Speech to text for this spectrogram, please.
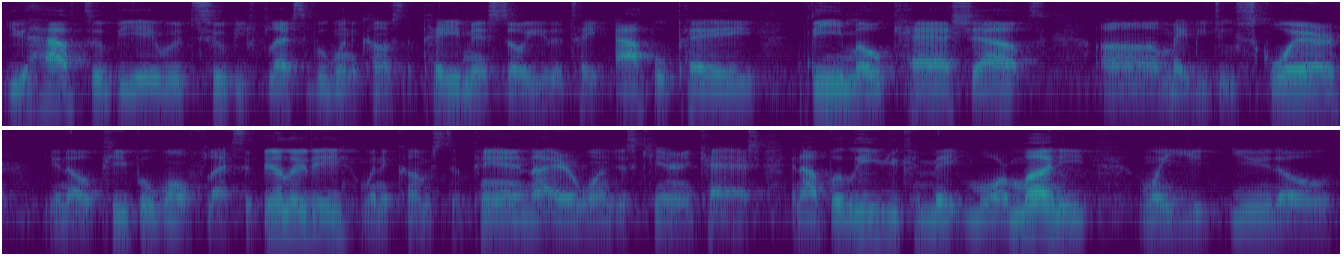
you have to be able to be flexible when it comes to payments. So either take Apple Pay, Venmo, Cash Apps, uh, maybe do Square. You know, people want flexibility when it comes to paying. Not everyone just carrying cash. And I believe you can make more money when you, you know,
